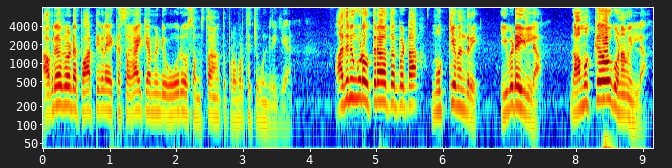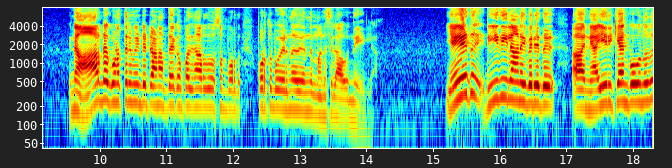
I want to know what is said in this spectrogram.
അവരവരുടെ പാർട്ടികളെയൊക്കെ സഹായിക്കാൻ വേണ്ടി ഓരോ സംസ്ഥാനത്ത് പ്രവർത്തിച്ചു കൊണ്ടിരിക്കുകയാണ്. അതിനും കൂടെ ഉത്തരവാദിത്തപ്പെട്ട മുഖ്യമന്ത്രി ഇവിടെയില്ല. നമുക്കോ ഗുണമില്ല. പിന്നെ ആരുടെ ഗുണത്തിന് വേണ്ടിയിട്ടാണ് അദ്ദേഹം പതിനാറ് ദിവസം പുറത്ത് പുറത്തു പോയിരുന്നത് എന്ന് മനസ്സിലാവുന്നേയില്ല. ഏത് രീതിയിലാണ് ഇവരിത് ന്യായീകരിക്കാൻ പോകുന്നത്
